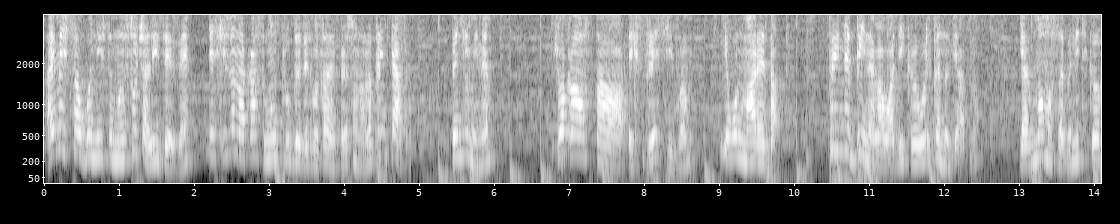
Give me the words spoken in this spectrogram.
ai mei s-au gândit să mă socializeze, deschizând acasă un club de dezvoltare personală prin teatru. Pentru mine, joaca asta expresivă e un mare dat. Prinde bine la o adică oricând în viață. Iar mama s-a gândit că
